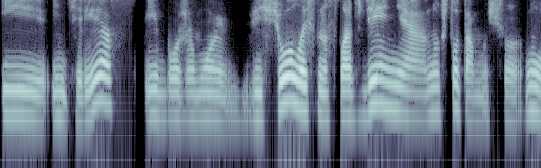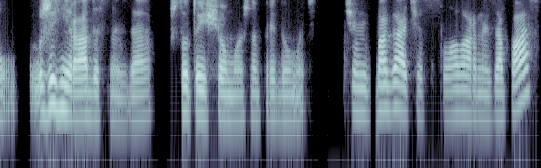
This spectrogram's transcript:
и интерес, и, боже мой, веселость, наслаждение. Ну, что там еще? Ну, жизнерадостность, да? Что-то еще можно придумать. Чем богаче словарный запас,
